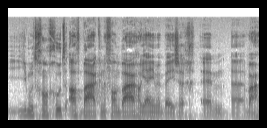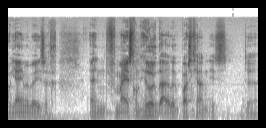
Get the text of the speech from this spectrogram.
je moet gewoon goed afbakenen van waar hou jij je mee bezig en eh, waar hou jij je mee bezig. En voor mij is het gewoon heel erg duidelijk, Bastiaan is de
